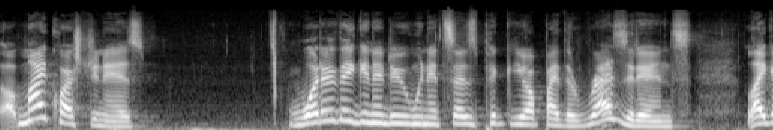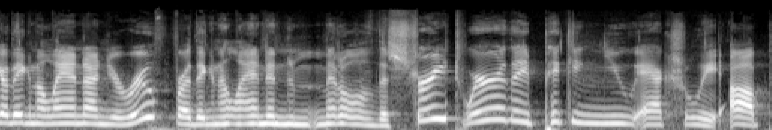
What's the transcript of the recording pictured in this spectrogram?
uh, my question is, what are they going to do when it says pick you up by the residence? Like, are they going to land on your roof? Are they going to land in the middle of the street? Where are they picking you actually up?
